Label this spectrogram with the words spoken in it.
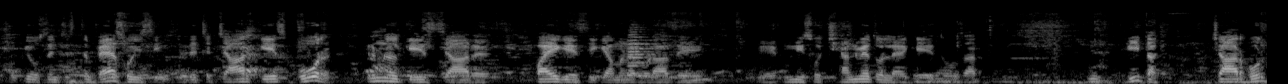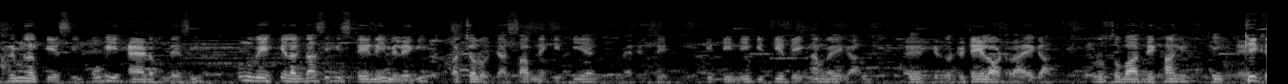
ਕਿਉਂਕਿ ਉਸ ਦਿਨ ਜਿਸ ਤੇ ਬਹਿਸ ਹੋਈ ਸੀ ਜਿਹਦੇ 'ਚ ਚਾਰ ਕੇਸ ਹੋਰ ਕ੍ਰਿਮੀਨਲ ਕੇਸ ਚਾਰ ਪਾਏ ਗਏ ਸੀ ਕਿ ਅਮਨ ਅਰੋੜਾ ਦੇ ਇਹ 1996 ਤੋਂ ਲੈ ਕੇ 2020 ਤੱਕ ਚਾਰ ਹੋਰ ਕ੍ਰਿਮੀਨਲ ਕੇਸ ਸੀ, ਉਹ ਵੀ ਐਡ ਹੁੰਦੇ ਸੀ। ਉਹਨੂੰ ਵੇਖ ਕੇ ਲੱਗਦਾ ਸੀ ਕਿ ਸਟੇ ਨਹੀਂ ਮਿਲੇਗੀ, ਪਰ ਚਲੋ, ਜੱਜ ਸਾਹਿਬ ਨੇ ਕੀਤੀ ਹੈ ਮੈਰਿਟ ਤੇ ਕੀਤੀ ਨਹੀਂ ਕੀਤੀ ਹੈ ਦੇਖਣਾ ਪਏਗਾ ਜਦੋਂ ਡਿਟੇਲ ਆਰਡਰ ਆਏਗਾ। ਫਿਰ ਉਸ ਤੋਂ ਬਾਅਦ ਦੇਖਾਂਗੇ। ਠੀਕ। ਹੈ ਠੀਕ।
